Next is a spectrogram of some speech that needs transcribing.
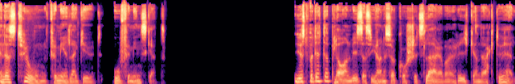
Endast tron förmedlar Gud oförminskat. Just på detta plan visar sig Johannes av Korsets lära vara rykande aktuell.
